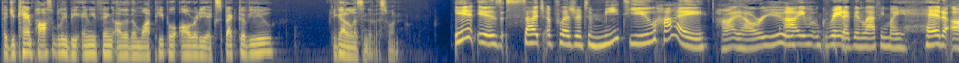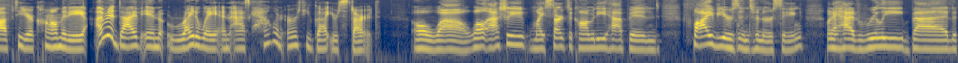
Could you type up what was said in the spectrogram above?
that you can't possibly be anything other than what people already expect of you, you got to listen to this one. It is such a pleasure to meet you. Hi. Hi, how are you? I'm great. I've been laughing my head off to your comedy. I'm going to dive in right away and ask how on earth you got your start. Oh, wow. Well, actually, my start to comedy happened five years into nursing when I had really bad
